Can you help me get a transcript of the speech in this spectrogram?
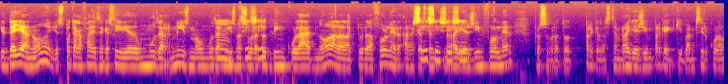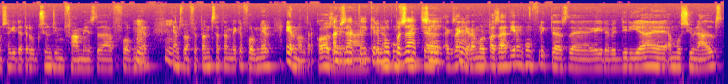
jo et deia, no? es pot agafar des d'aquesta idea d'un modernisme, un modernisme mm, sí, sobretot sí. vinculat no? a la lectura de Faulkner, ara que sí, estem sí, sí, rellegint sí. Faulkner, però sobretot perquè l'estem rellegint perquè aquí van circular un seguit de traduccions infames de Faulkner mm, mm. que ens van fer pensar també que Faulkner era una altra cosa. Exacte, eren, que era molt pesat. Sí. Exacte, sí. era molt pesat i eren conflictes de, gairebé diria eh, emocionals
